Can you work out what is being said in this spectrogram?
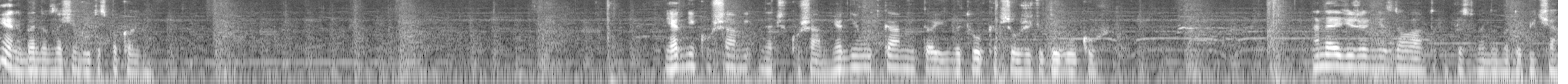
Nie no, będą w zasięgu i to spokojnie. Jak nie kuszami, znaczy kuszami, jak nie łódkami, to ich wytłukę przy użyciu tych łuków. A nawet jeżeli nie zdołam, to po prostu będą do dobicia.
